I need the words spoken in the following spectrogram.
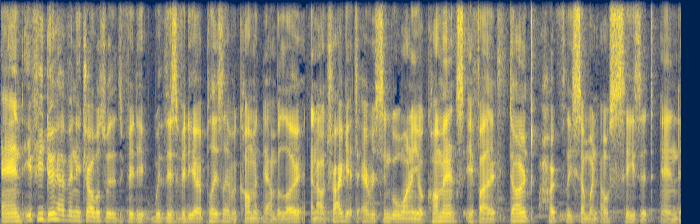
And if you do have any troubles with this video, with this video, please leave a comment down below, and I'll try to get to every single one of your comments. If I don't, hopefully someone else sees it and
